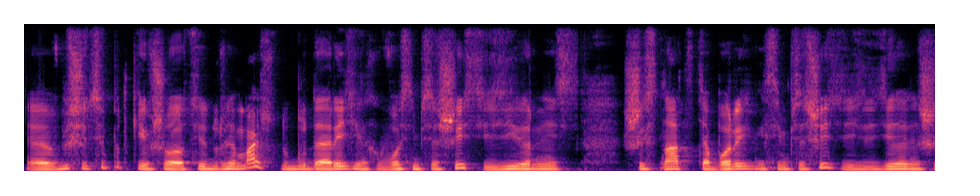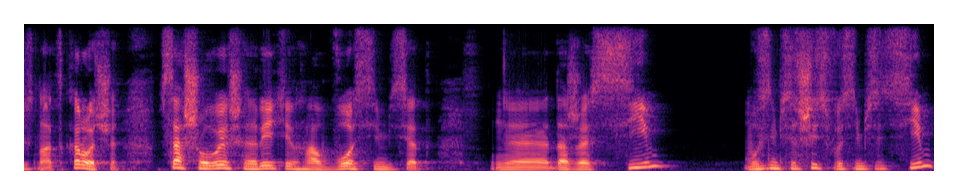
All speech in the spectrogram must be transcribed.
в більшості випадків, що цей другий матч то буде рейтинг 86 і зіграність 16, або рейтинг 76 і зіграність 16. Коротше, все, що вище рейтинга 80, е, даже 7, 86-87,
